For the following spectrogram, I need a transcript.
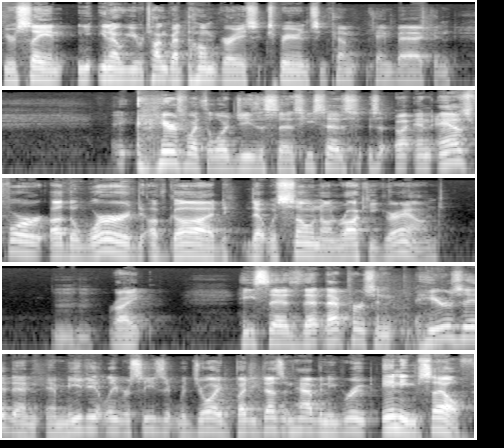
You're saying, you, you know, you were talking about the home grace experience and come came back and here's what the Lord Jesus says. He says, uh, and as for uh, the word of God that was sown on rocky ground, right? He says that that person hears it and immediately receives it with joy, but he doesn't have any root in himself.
